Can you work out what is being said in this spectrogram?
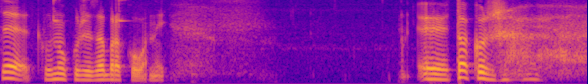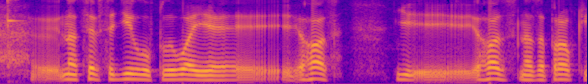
це клинок уже забракований. Е, також е, на це все діло впливає газ. Газ на заправки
